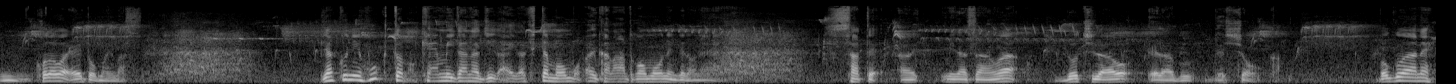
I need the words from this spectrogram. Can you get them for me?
うん、これはええと思います。逆に北斗の剣みたいな時代が来てもおもろいかなとか思うねんけどね。さて、はい、皆さんはどちらを選ぶでしょうか？僕はね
